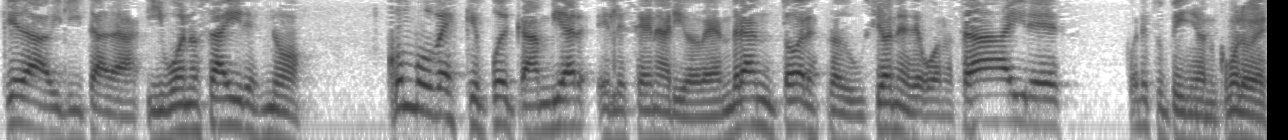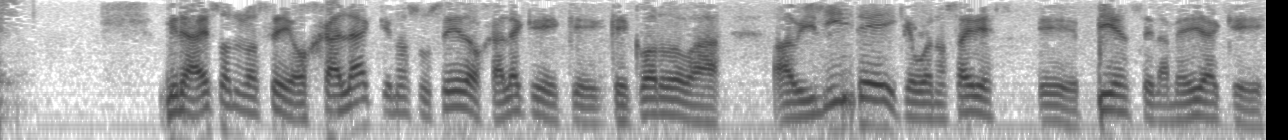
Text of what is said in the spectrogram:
queda habilitada y Buenos Aires no, ¿Cómo ves que puede cambiar el escenario? ¿Vendrán todas las producciones de Buenos Aires? ¿Cuál es tu opinión? ¿Cómo lo ves? Mira, eso no lo sé. Ojalá que no suceda, ojalá que, que, Córdoba habilite y que Buenos Aires eh, piense en la medida que,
